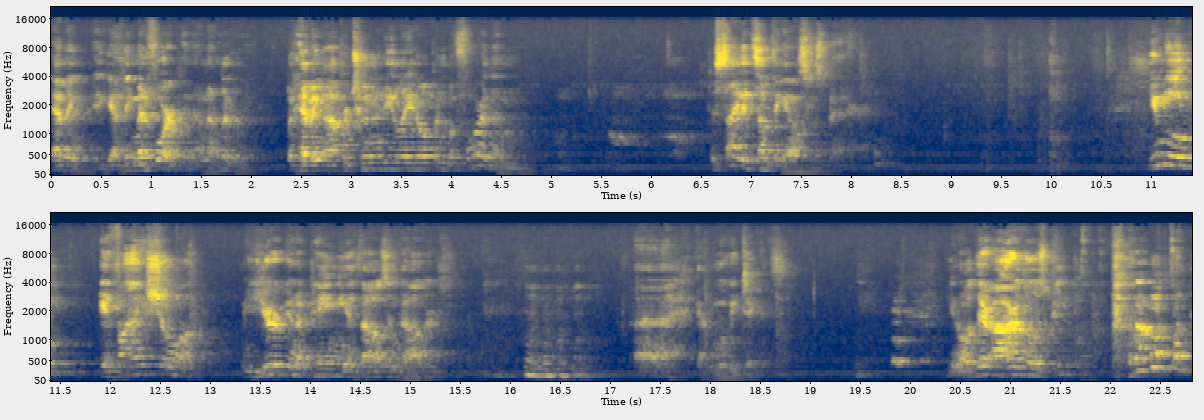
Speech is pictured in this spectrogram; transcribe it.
having, I think metaphorically now, not literally, but having opportunity laid open before them, decided something else was better. You mean if I show up, you're going to pay me a thousand dollars? Uh, got movie tickets. You know, there are those people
